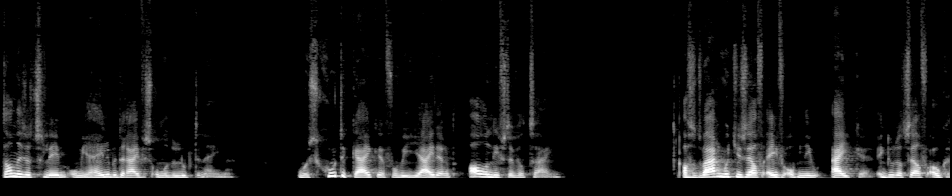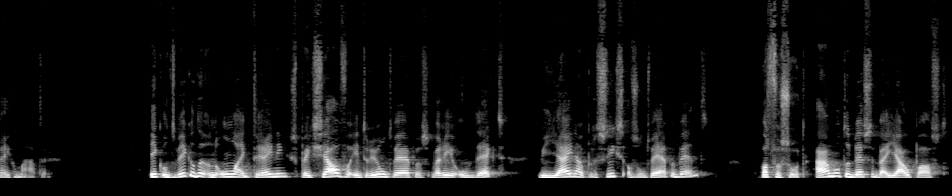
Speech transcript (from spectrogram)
dan is het slim om je hele bedrijf eens onder de loep te nemen. Om eens goed te kijken voor wie jij er het allerliefste wilt zijn. Als het ware moet je jezelf even opnieuw eiken. Ik doe dat zelf ook regelmatig. Ik ontwikkelde een online training speciaal voor interieurontwerpers waarin je ontdekt wie jij nou precies als ontwerper bent, wat voor soort aanbod het beste bij jou past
